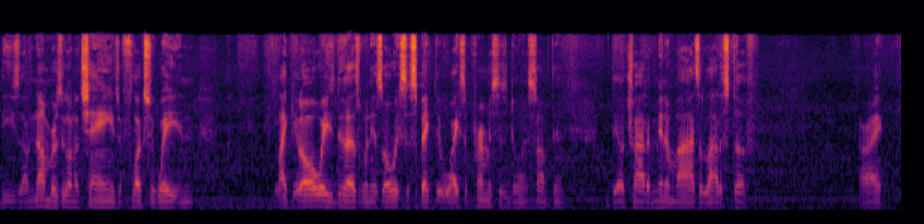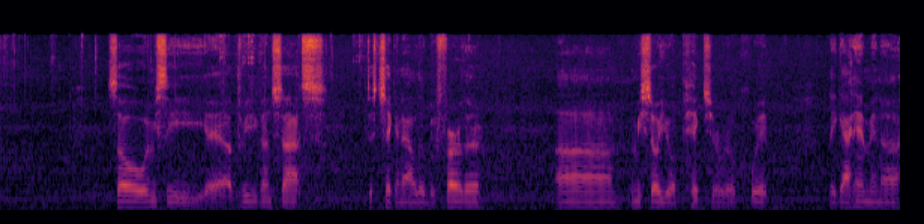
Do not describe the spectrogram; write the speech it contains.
these uh, numbers are going to change and fluctuate and like it always does when there's always suspected white supremacists doing something they'll try to minimize a lot of stuff. All right. So let me see. Yeah, three gunshots. Just checking out a little bit further. Um, let me show you a picture real quick. They got him in a.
